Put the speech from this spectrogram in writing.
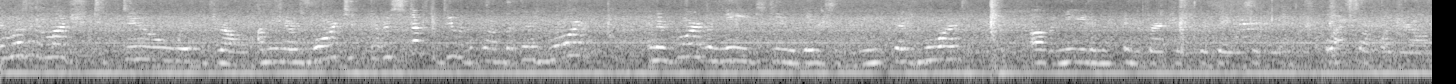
There wasn't much to do with the drone. I mean, there was more to, there was stuff to do with the drone, but there's more, and there's more of a need to do with babysitting. I There's more of a need in, in the Berkshires for babysitting and less stuff like your own.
